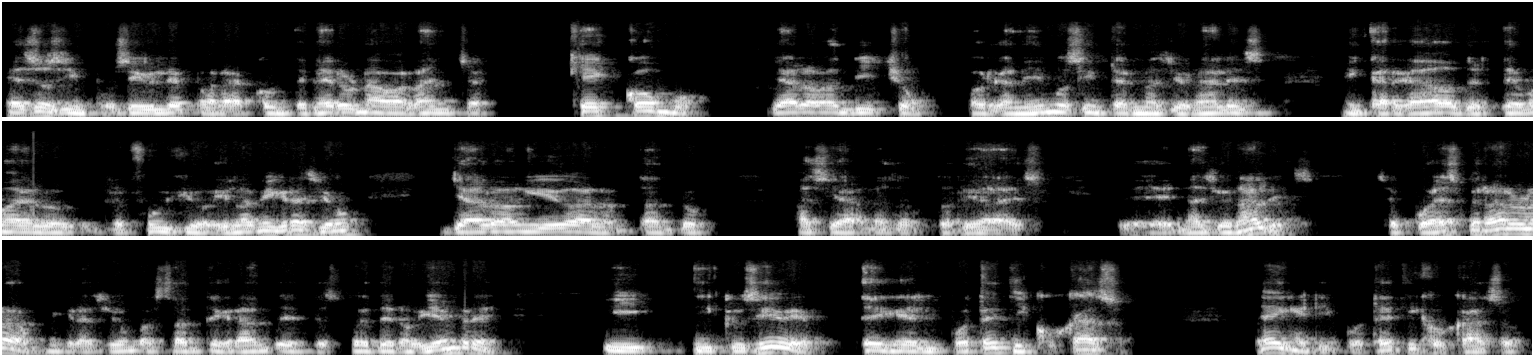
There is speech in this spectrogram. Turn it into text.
Eso es imposible para contener una avalancha que, como ya lo han dicho organismos internacionales encargados del tema del refugio y la migración, ya lo han ido adelantando hacia las autoridades eh, nacionales. Se puede esperar una migración bastante grande después de noviembre y inclusive en el hipotético caso, en el hipotético caso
